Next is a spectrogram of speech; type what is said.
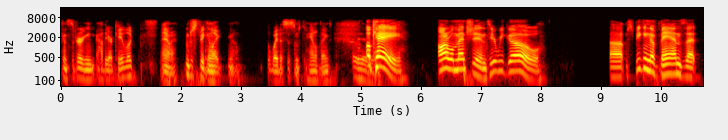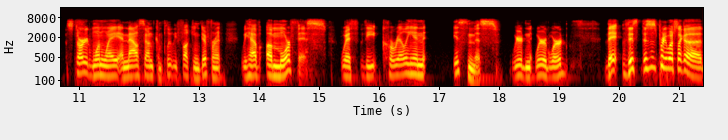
considering how the arcade looked. Anyway, I'm just speaking like you know the way the systems can handle things. game. Okay, honorable mentions. Here we go. Uh, speaking of bands that started one way and now sound completely fucking different, we have Amorphis with the Karelian Isthmus. Weird, weird word. They this this is pretty much like a.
